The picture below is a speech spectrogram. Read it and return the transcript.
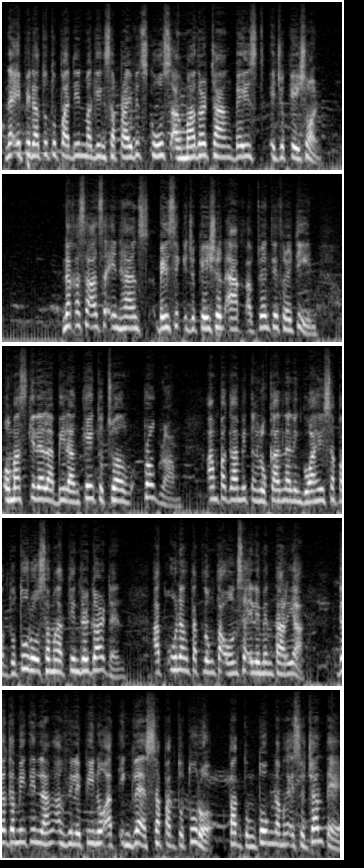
na ipinatutupad din maging sa private schools ang mother tongue-based education. Nakasaad sa Enhanced Basic Education Act of 2013 o mas kilala bilang K-12 program ang paggamit ng lokal na lingwahe sa pagtuturo sa mga kindergarten at unang tatlong taon sa elementarya. Gagamitin lang ang Filipino at Ingles sa pagtuturo, pagtungtong ng mga estudyante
